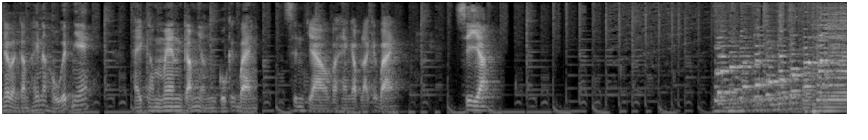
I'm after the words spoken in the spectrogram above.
nếu bạn cảm thấy nó hữu ích nhé. Hãy comment cảm nhận của các bạn. Xin chào và hẹn gặp lại các bạn. See ya! Thank you.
